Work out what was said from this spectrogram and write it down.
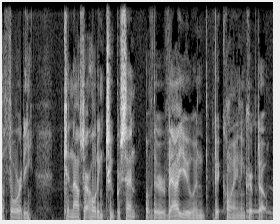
authority can now start holding 2% of their value in Bitcoin and crypto.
